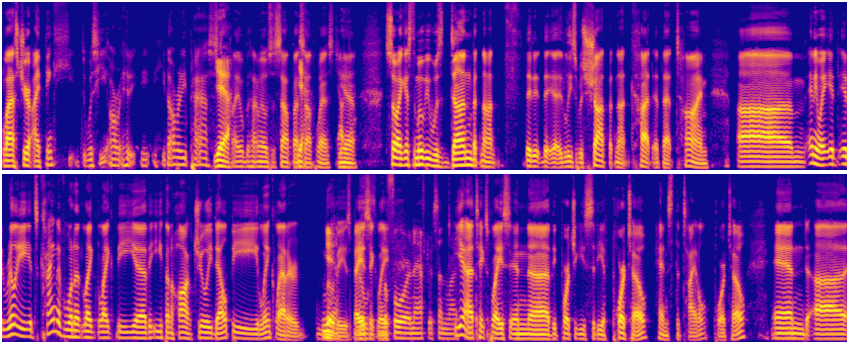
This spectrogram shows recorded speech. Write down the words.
last year. I think he was he already he- he'd already passed. Yeah. by the time it was the South by Yeah. Southwest. Yeah. Yeah. So I guess the movie was done, but not they did, they, at least it was shot, but not cut at that time. Um, anyway, it, it really it's kind of one of like like the uh, the Ethan Hawke, Julie Delpy Linklater Yeah, movies, those basically. before and after sunrise. Yeah, it takes place in uh, the Portuguese city of Porto, hence the title Porto. And uh,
